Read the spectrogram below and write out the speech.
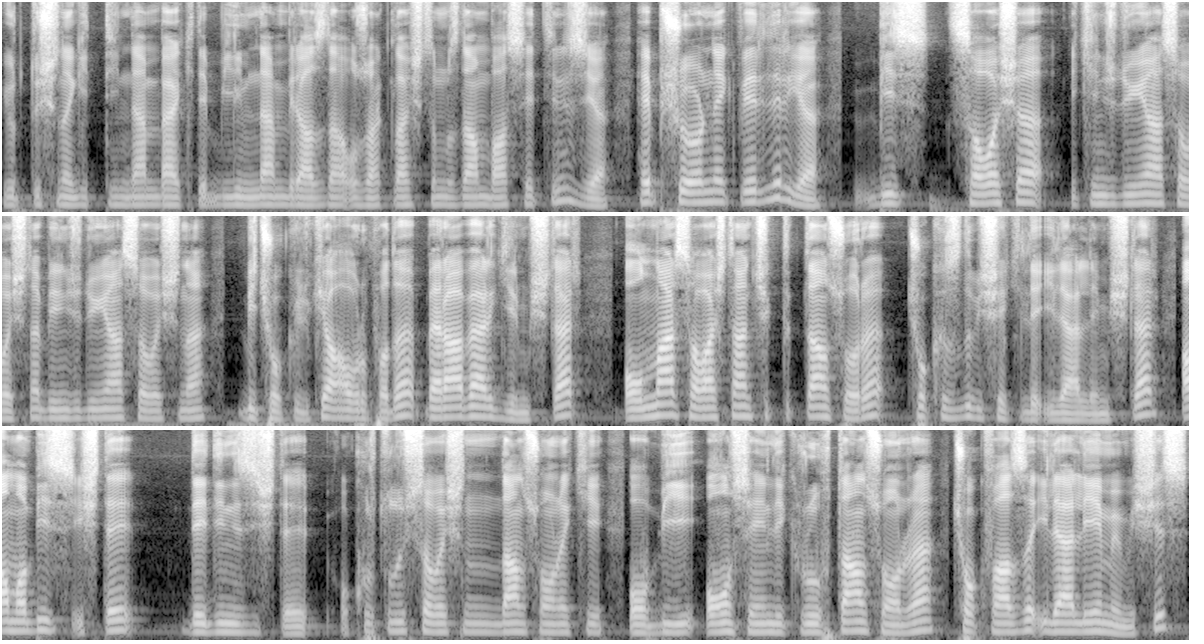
yurt dışına gittiğinden belki de bilimden biraz daha uzaklaştığımızdan bahsettiniz ya. Hep şu örnek verilir ya. Biz savaşa, 2. Dünya Savaşı'na, 1. Dünya Savaşı'na birçok ülke Avrupa'da beraber girmişler. Onlar savaştan çıktıktan sonra çok hızlı bir şekilde ilerlemişler. Ama biz işte dediğiniz işte o Kurtuluş Savaşı'ndan sonraki o bir 10 senelik ruhtan sonra çok fazla ilerleyememişiz.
